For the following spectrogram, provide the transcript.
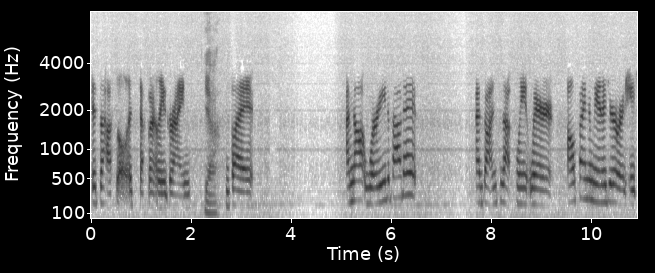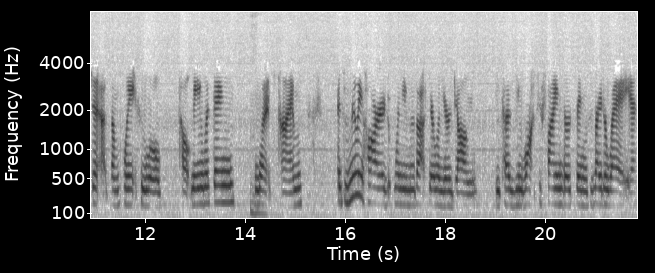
it's a hustle. It's definitely a grind. Yeah. But I'm not worried about it. I've gotten to that point where I'll find a manager or an agent at some point who will help me with things mm-hmm. when it's time. It's really hard when you move out here when you're young because you want to find those things right away and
